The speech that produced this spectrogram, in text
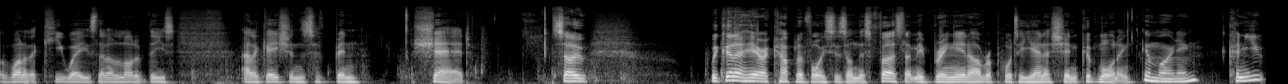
are one of the key ways that a lot of these allegations have been shared. So, we're going to hear a couple of voices on this. First, let me bring in our reporter Yena Shin. Good morning. Good morning. Can you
